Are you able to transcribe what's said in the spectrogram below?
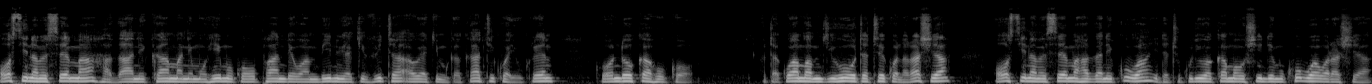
Austin amesema hadhani kama ni muhimu kwa upande wa mbinu ya kivita au ya kimkakati kwa Ukraine kuondoka huko. Hata kwamba mji huo utatekwa na Rusia, Austin amesema hadhani kuwa itachukuliwa kama ushindi mkubwa wa Rusia.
